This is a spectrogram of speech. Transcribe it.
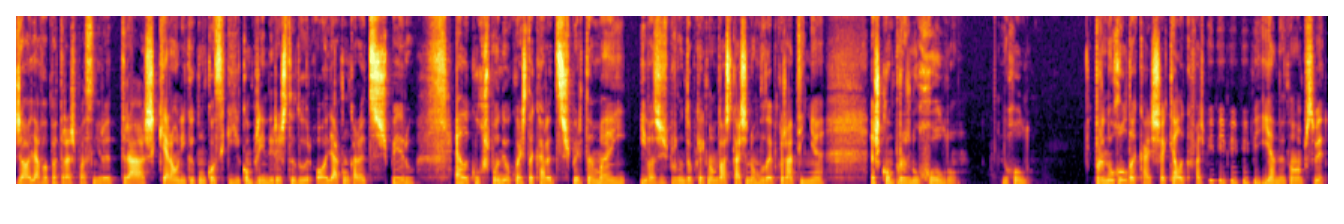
já olhava para trás para a senhora de trás, que era a única que me conseguia compreender esta dor, a olhar com cara de desespero. Ela correspondeu com esta cara de desespero também. E vocês perguntam porque é que não me daste caixa? Não mudei porque eu já tinha as compras no rolo. No rolo. Para no rolo da caixa, aquela que faz pipi, e anda, estão a perceber?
